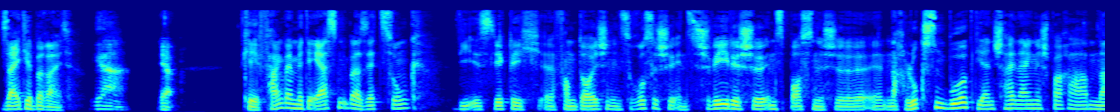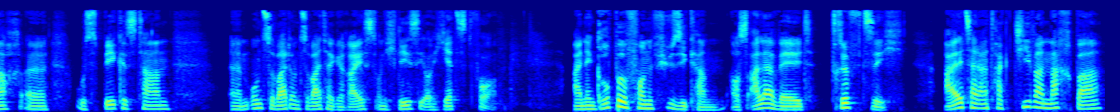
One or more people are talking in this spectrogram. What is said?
Seid ihr bereit? Ja. Ja. Okay, fangen wir mit der ersten Übersetzung. Die ist wirklich äh, vom Deutschen ins Russische, ins Schwedische, ins Bosnische, äh, nach Luxemburg, die anscheinend eigene Sprache haben, nach äh, Usbekistan ähm, und so weiter und so weiter gereist. Und ich lese sie euch jetzt vor. Eine Gruppe von Physikern aus aller Welt trifft sich, als ein attraktiver Nachbar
